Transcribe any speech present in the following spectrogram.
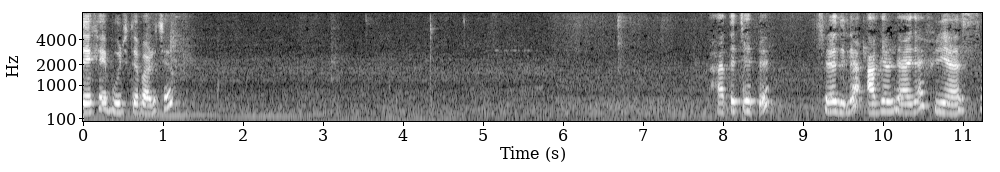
দেখেই বুঝতে পারছেন। হাতে চেপে ছেড়ে দিলে আগের জায়গায় ফিরে আসছে।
